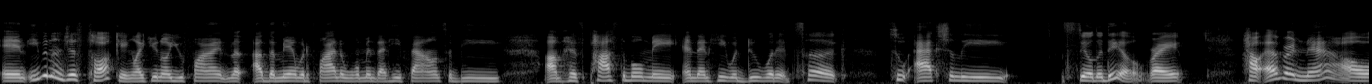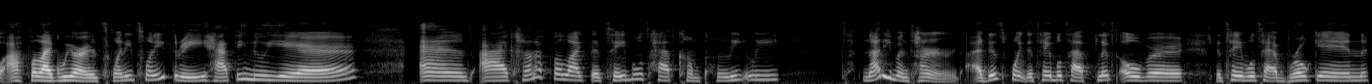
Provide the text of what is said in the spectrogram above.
and even in just talking. Like, you know, you find uh, the man would find a woman that he found to be um, his possible mate, and then he would do what it took to actually seal the deal, right? However, now I feel like we are in 2023. Happy New Year. And I kind of feel like the tables have completely not even turned. At this point, the tables have flipped over. The tables have broken.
